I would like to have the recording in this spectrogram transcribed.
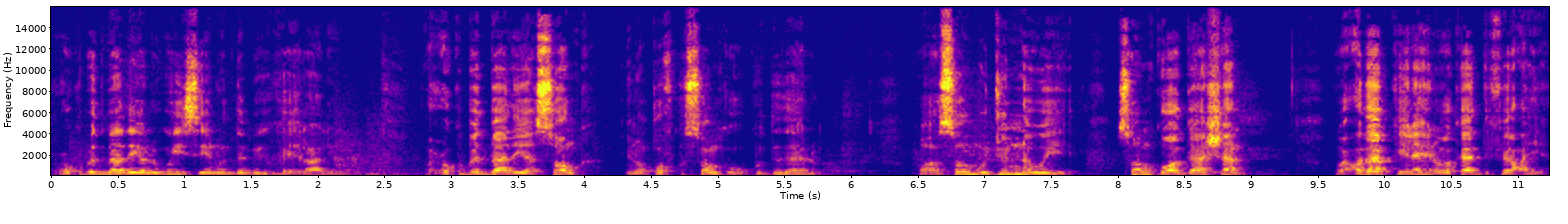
Wuxuu ku badbaadayaa lugihiisa inuu dembiga ka ilaaliyo. Wuxuu ku badbaadayaa soonka inuu qofku soonka uu ku dadaalo. Waa soomu junna weeye. Soomku waa gaashaan. Oo cadaabka ilaahina waa kaa difaacaya.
